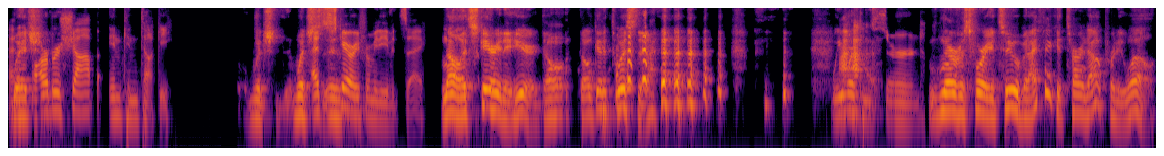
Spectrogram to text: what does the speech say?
at Which- a barber shop in Kentucky. which which That's is- scary for me to even say. No, it's scary to hear. Don't don't get it twisted. We were I- concerned. Nervous for you too, but I think it turned out pretty well.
